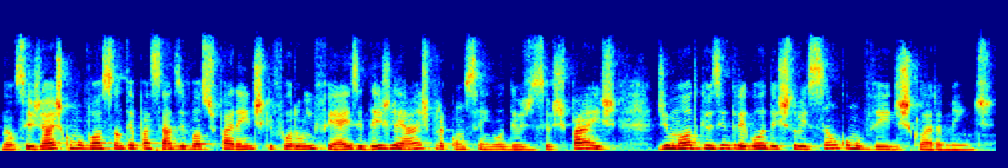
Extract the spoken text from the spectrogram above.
Não sejais como vossos antepassados e vossos parentes que foram infiéis e desleais para com o Senhor, Deus de seus pais, de modo que os entregou à destruição, como vedes claramente.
